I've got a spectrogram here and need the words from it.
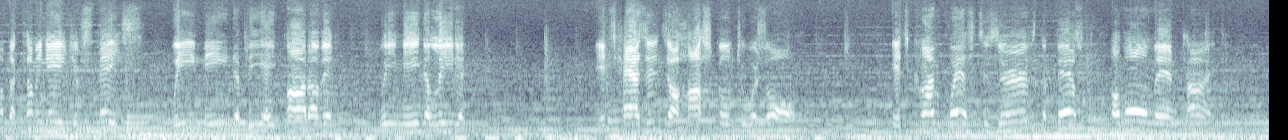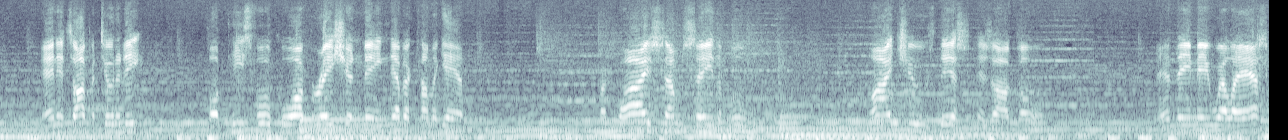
of the coming age of space. We mean to be a part of it. We mean to lead it. Its hazards are hostile to us all. Its conquest deserves the best of all mankind. And its opportunity for peaceful cooperation may never come again. But why some say the moon? Why choose this as our goal? And they may well ask,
